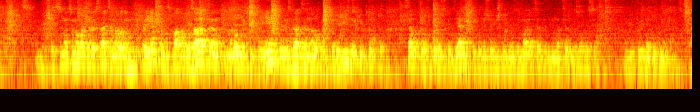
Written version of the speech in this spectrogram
Це мається на увазі реєстрація народними підприємцями, сплата. Реєстрація народних підприємців, реєстрація народних перевізників, тобто вся оця господарська діяльність, яку на сьогоднішній день займаються, на це видавалася відповідна документація.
